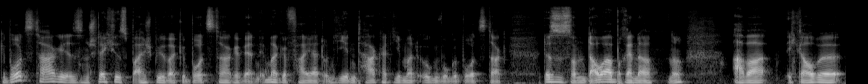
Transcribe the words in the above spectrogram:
Geburtstage ist ein schlechtes Beispiel, weil Geburtstage werden immer gefeiert und jeden Tag hat jemand irgendwo Geburtstag. Das ist so ein Dauerbrenner. Ne? Aber ich glaube,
